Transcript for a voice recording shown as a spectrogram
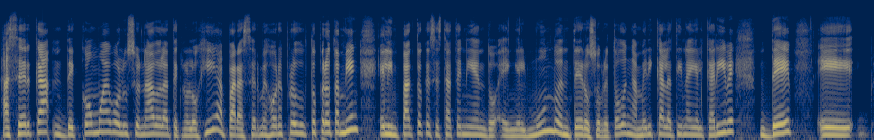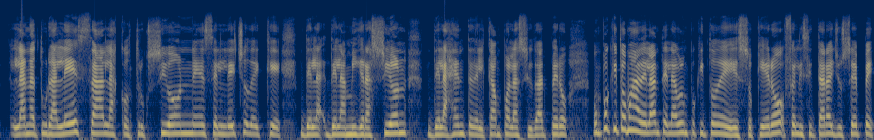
acerca de cómo ha evolucionado la tecnología para hacer mejores productos, pero también el impacto que se está teniendo en el mundo entero, sobre todo en América Latina y el Caribe, de eh, la naturaleza, las construcciones, el hecho de que de la, de la migración de la gente del campo a la ciudad. Pero un poquito más adelante le hablo un poquito de eso. Quiero felicitar a Giuseppe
